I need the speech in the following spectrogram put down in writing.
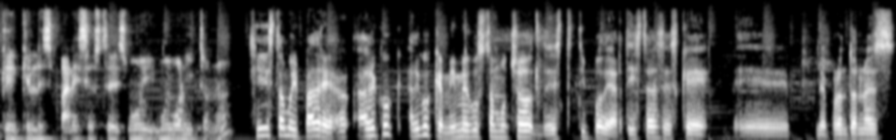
¿qué, qué les parece a ustedes? Muy, muy bonito, ¿no? Sí, está muy padre. Algo, algo que a mí me gusta mucho de este tipo de artistas es que eh, de pronto no es,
